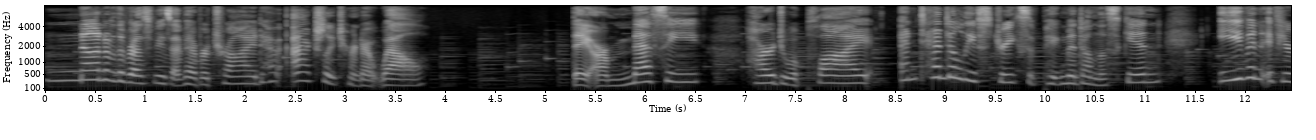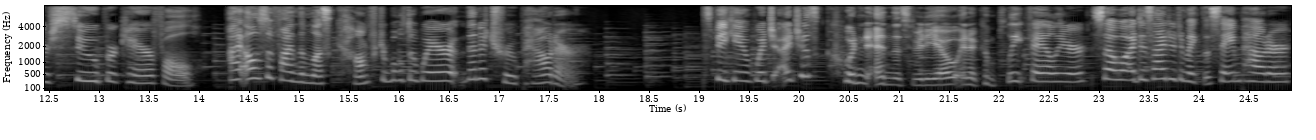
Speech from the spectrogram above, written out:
none of the recipes I've ever tried have actually turned out well. They are messy, hard to apply, and tend to leave streaks of pigment on the skin, even if you're super careful. I also find them less comfortable to wear than a true powder. Speaking of which, I just couldn't end this video in a complete failure, so I decided to make the same powder,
